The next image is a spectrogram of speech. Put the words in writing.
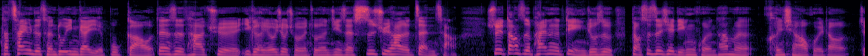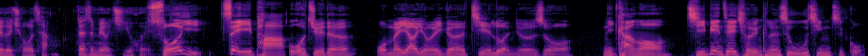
他参与的程度应该也不高，但是他却一个很优秀球员终身竞赛失去他的战场，所以当时拍那个电影就是表示这些灵魂他们很想要回到这个球场，但是没有机会。所以这一趴，我觉得我们要有一个结论，就是说，你看哦，即便这些球员可能是无心之过，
